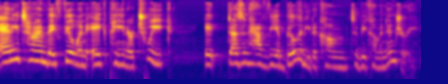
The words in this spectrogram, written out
anytime they feel an ache, pain, or tweak, it doesn't have the ability to come to become an injury.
